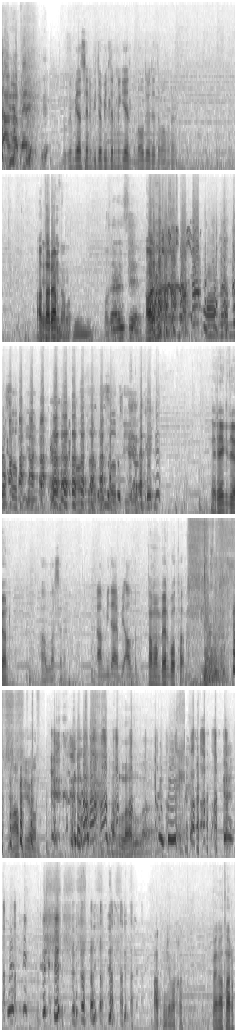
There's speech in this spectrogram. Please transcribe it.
Kanka ben Bugün bir an senin video bildirimin geldi. Ne oluyor dedim amına. Atarım. Maga gibi. sensin. Hadi. Ananı satayım. Ananı satayım. Nereye gidiyorsun? Allah seni. Ben bir daha bir aldım. Tamam ver bota. Ne yapıyorsun? Allah Allah. atmayacağım akıl. Ben atarım.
